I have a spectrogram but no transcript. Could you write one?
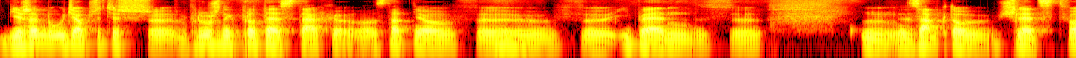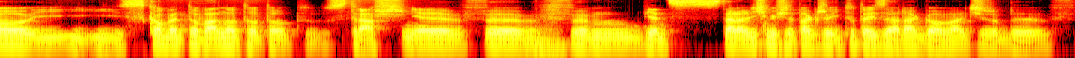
bierzemy udział przecież w różnych protestach. Ostatnio w, w IPN w, zamknął śledztwo i, i, i skomentowano to, to strasznie, w, w, więc staraliśmy się także i tutaj zareagować, żeby w,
